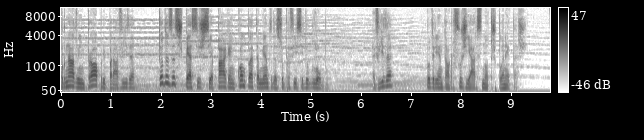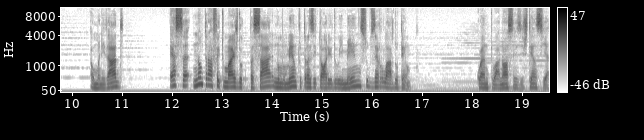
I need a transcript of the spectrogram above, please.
tornado impróprio para a vida, todas as espécies se apaguem completamente da superfície do globo. A vida poderia então refugiar-se noutros planetas. A humanidade, essa não terá feito mais do que passar no momento transitório do imenso desenrolar do tempo. Quanto à nossa existência,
